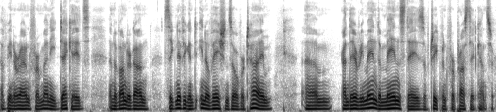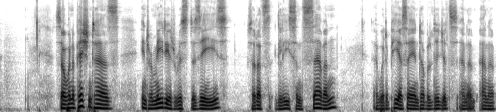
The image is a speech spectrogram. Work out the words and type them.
have been around for many decades and have undergone significant innovations over time, um, and they remain the mainstays of treatment for prostate cancer. So when a patient has intermediate risk disease, so that's Gleason 7, uh, with a PSA in double digits and a and a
